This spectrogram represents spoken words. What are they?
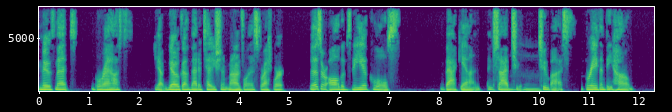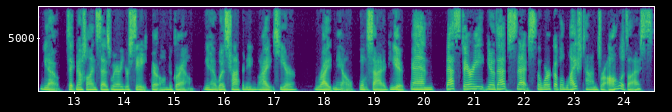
movement, breath, you know, yoga, meditation, mindfulness, breath work, those are all the vehicles back in inside mm-hmm. to, to us. Breathe and be home. You know, Thich Nhat says, where are your seat, they're on the ground you know, what's happening right here, right now inside of you. And that's very, you know, that's, that's the work of a lifetime for all of us.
